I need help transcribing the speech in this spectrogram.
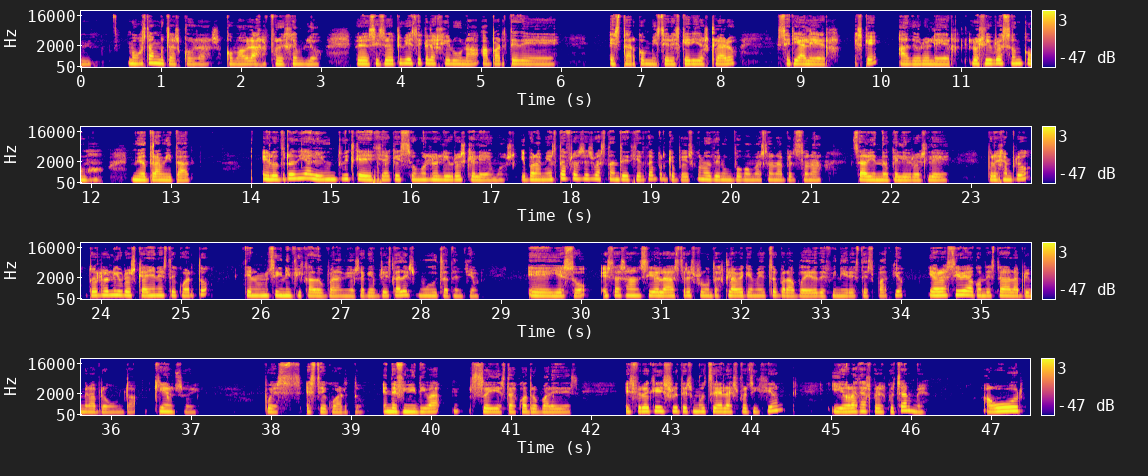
me gustan muchas cosas, como hablar, por ejemplo. Pero si solo tuviese que elegir una, aparte de estar con mis seres queridos, claro, sería leer. Es que adoro leer. Los libros son como mi otra mitad. El otro día leí un tuit que decía que somos los libros que leemos. Y para mí esta frase es bastante cierta porque puedes conocer un poco más a una persona sabiendo qué libros lee. Por ejemplo, todos los libros que hay en este cuarto tienen un significado para mí, o sea que prestales mucha atención. Eh, y eso, estas han sido las tres preguntas clave que me he hecho para poder definir este espacio. Y ahora sí voy a contestar a la primera pregunta. ¿Quién soy? Pues este cuarto. En definitiva, soy estas cuatro paredes. Espero que disfrutes mucho de la exposición y gracias por escucharme. Agur.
